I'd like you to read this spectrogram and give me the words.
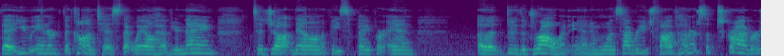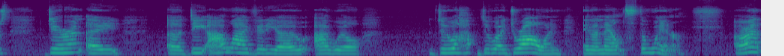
that you entered the contest. That way I'll have your name to jot down on a piece of paper and uh, do the drawing in. And once I reach 500 subscribers during a, a DIY video, I will do a, do a drawing and announce the winner. Alright,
